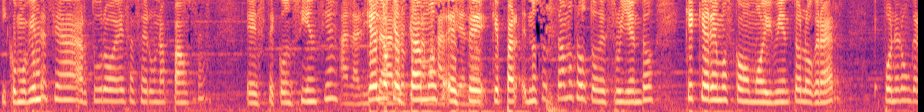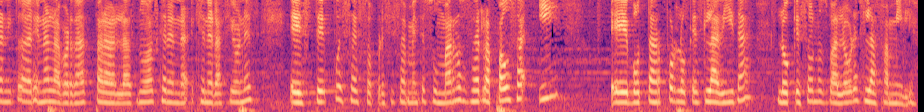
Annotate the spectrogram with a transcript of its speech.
Y como bien decía Arturo, es hacer una pausa, este, conciencia. Analizar ¿Qué es lo lo que que estamos, este, que par- nos estamos autodestruyendo? ¿Qué queremos como movimiento lograr? Poner un granito de arena, la verdad, para las nuevas genera- generaciones, este, pues eso, precisamente sumarnos, hacer la pausa y eh, votar por lo que es la vida, lo que son los valores, la familia.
